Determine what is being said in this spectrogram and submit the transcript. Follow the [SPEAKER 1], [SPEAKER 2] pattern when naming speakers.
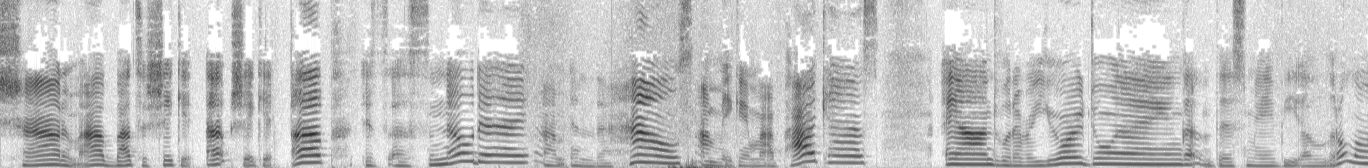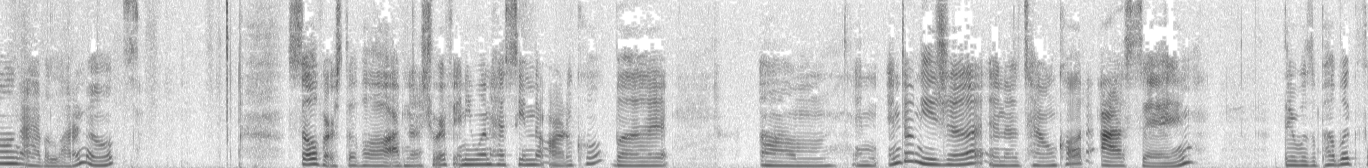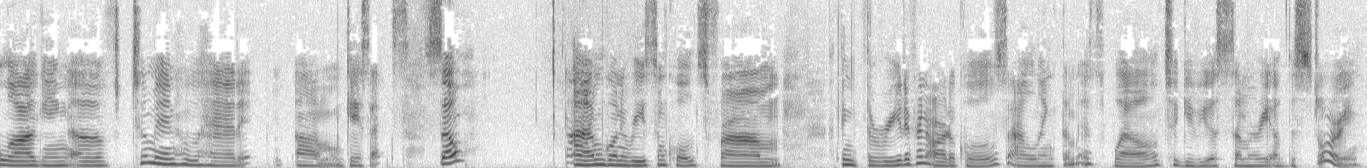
[SPEAKER 1] child, am I about to shake it up, shake it up. It's a snow day. I'm in the house. I'm making my podcast. And whatever you're doing, this may be a little long. I have a lot of notes. So, first of all, I'm not sure if anyone has seen the article, but um, in Indonesia, in a town called Aceh, there was a public flogging of two men who had um, gay sex. So, I'm going to read some quotes from, I think, three different articles. I'll link them as well to give you a summary of the story.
